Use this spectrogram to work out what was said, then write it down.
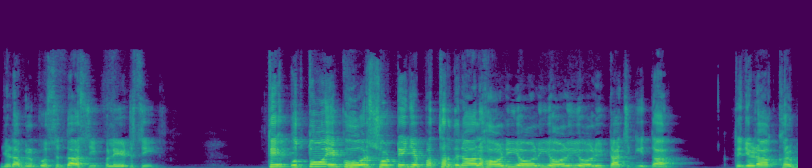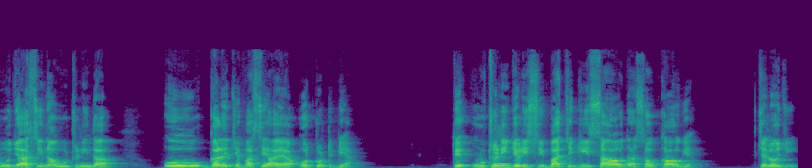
ਜਿਹੜਾ ਬਿਲਕੁਲ ਸਿੱਧਾ ਸੀ, ਪਲੇਟ ਸੀ। ਤੇ ਉੱਤੋਂ ਇੱਕ ਹੋਰ ਛੋਟੇ ਜਿਹੇ ਪੱਥਰ ਦੇ ਨਾਲ ਹੌਲੀ ਹੌਲੀ ਹੌਲੀ ਹੌਲੀ ਟੱਚ ਕੀਤਾ ਤੇ ਜਿਹੜਾ ਖਰਬੂਜਾ ਸੀ ਨਾ ਊਠਣੀ ਦਾ ਉਹ ਗਲੇ 'ਚ ਫਸਿਆ ਹੋਇਆ, ਉਹ ਟੁੱਟ ਗਿਆ। ਤੇ ਊਠਣੀ ਜਿਹੜੀ ਸੀ ਬਚ ਗਈ, ਸਾਹ ਉਹਦਾ ਸੌਖਾ ਹੋ ਗਿਆ। ਚਲੋ ਜੀ,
